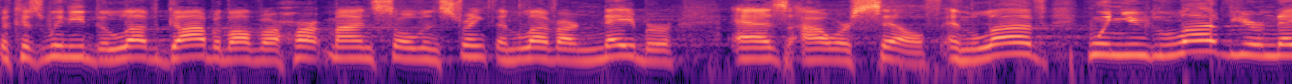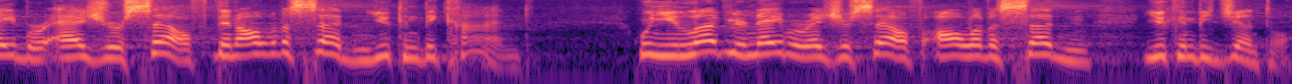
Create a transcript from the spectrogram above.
because we need to love God with all of our heart, mind, soul, and strength, and love our neighbor as ourself. And love, when you love your neighbor as yourself, then all of a sudden you can be kind. When you love your neighbor as yourself, all of a sudden you can be gentle.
